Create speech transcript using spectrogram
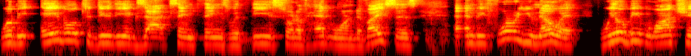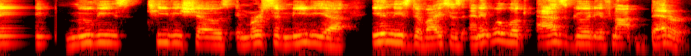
we'll be able to do the exact same things with these sort of head-worn devices. Mm-hmm. And before you know it we'll be watching movies tv shows immersive media in these devices and it will look as good if not better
